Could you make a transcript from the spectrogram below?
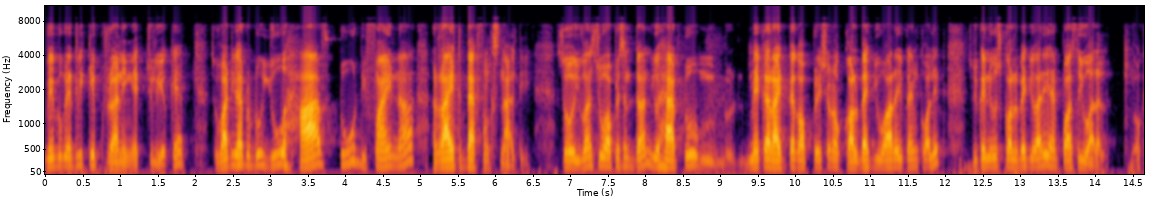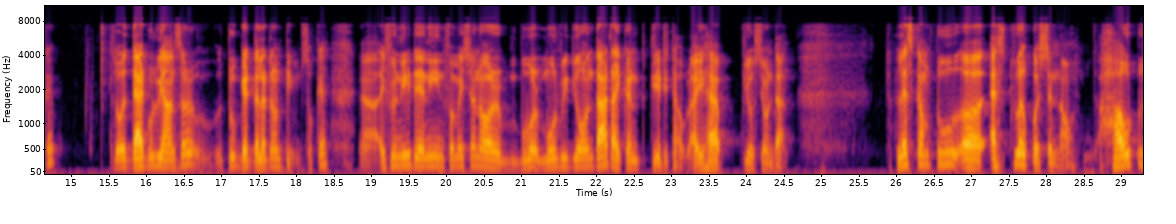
webhook activity kept running actually okay? So what you have to do you have to define a write back functionality. So once your operation done you have to mm, make a write back operation or callback url you can call it. So you can use callback url and pass the url okay so that will be answer to get the letter on teams okay? Uh, if you need any information or more, more video on that i can create it out. I have poc on done. Let's come to uh, sql question now. How to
